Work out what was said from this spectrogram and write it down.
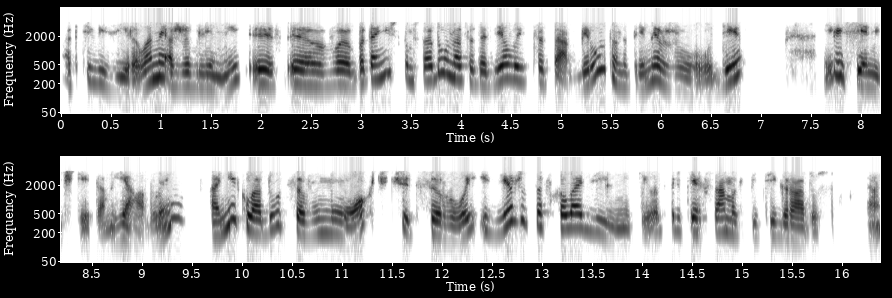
активизированы, оживлены. В ботаническом саду у нас это делается так. Берутся, например, желуди или семечки там яблонь, они кладутся в мох, чуть-чуть сырой, и держатся в холодильнике, вот при тех самых 5 градусах. Да?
